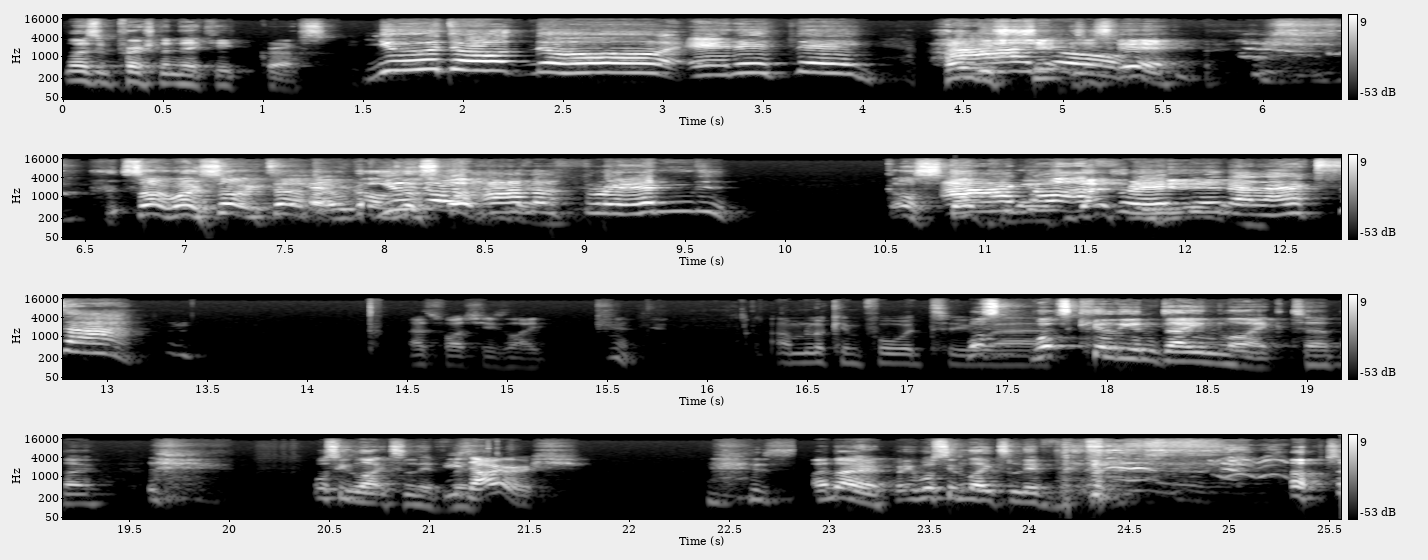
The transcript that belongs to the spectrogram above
Nice impression of Nikki Cross. You don't know anything. Holy I shit, know. she's here. so, oh, sorry, Turbo. We've got, you we've got don't stop have you a friend. Got to stop I you got She's a actually friend here. in Alexa. That's what she's like. I'm looking forward to. What's, uh, what's Killian Dain like, Turbo? What's he like to live He's with? Irish. I know, but what's he like to live with? I'm just,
